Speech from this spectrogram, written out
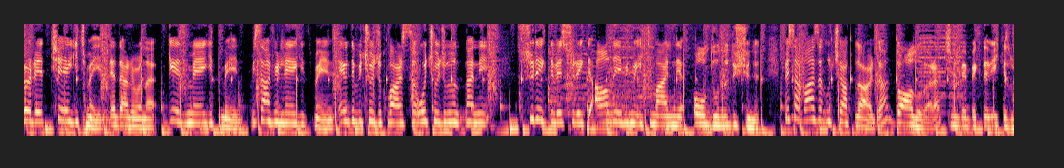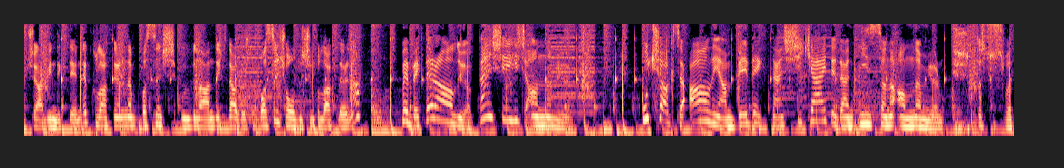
böyle şeye gitmeyin ne derler ona gezmeye gitmeyin misafirliğe gitmeyin evde bir çocuk varsa o çocuğun hani sürekli ve sürekli ağlayabilme ihtimalini olduğunu düşünün. Mesela bazen uçaklarda doğal olarak şimdi bebekler ilk kez uçağa bindiklerinde kulaklarına basınç uygulandığı için daha doğrusu basınç olduğu için kulaklarına bebekler ağlıyor. Ben şeyi hiç anlamıyorum. Uçakta ağlayan bebekten şikayet eden insanı anlamıyorum. Üf, da susmadı.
